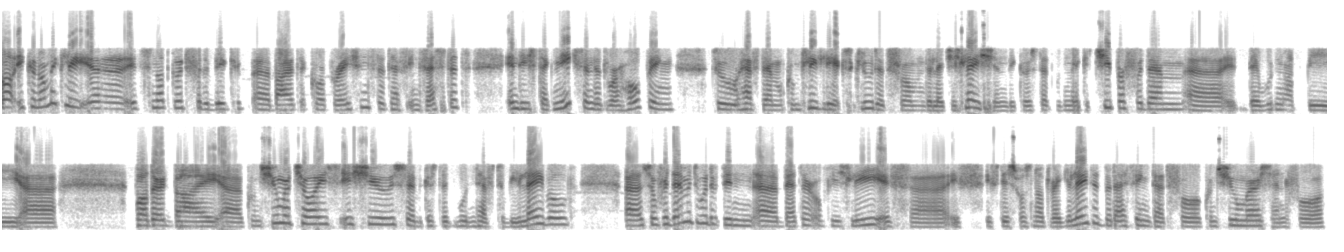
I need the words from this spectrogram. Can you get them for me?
Well, economically, uh, it's not good for the big uh, biotech corporations that have invested in these techniques and that we're hoping to have them completely excluded from the legislation because that would make it cheaper for them. Uh, they would not be uh, bothered by uh, consumer choice issues uh, because that wouldn't have to be labeled. Uh, so for them, it would have been uh, better, obviously, if uh, if if this was not regulated. But I think that for consumers and for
